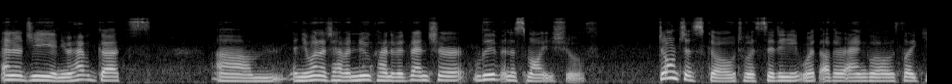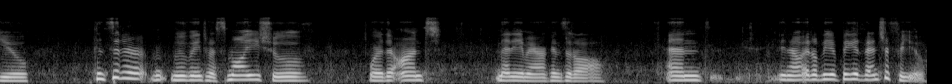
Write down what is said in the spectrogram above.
energy and you have guts, um, and you want to have a new kind of adventure, live in a small yishuv. Don't just go to a city with other Anglos like you. Consider moving to a small yishuv where there aren't many Americans at all. And, you know, it'll be a big adventure for you.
